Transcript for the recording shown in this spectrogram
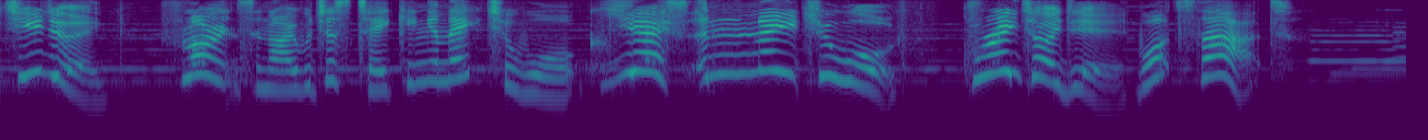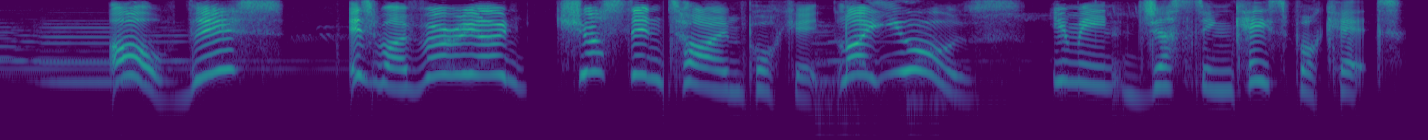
What are you doing? Florence and I were just taking a nature walk. Yes, a nature walk. Great idea. What's that? Oh, this is my very own just-in-time pocket, like yours. You mean just in case pocket?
